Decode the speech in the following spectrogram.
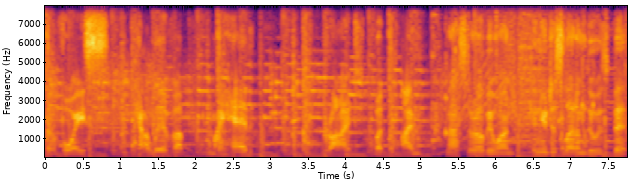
the voice, kind of live up in my head. Right, but I'm Master Obi Wan, can you just let him do his bit?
